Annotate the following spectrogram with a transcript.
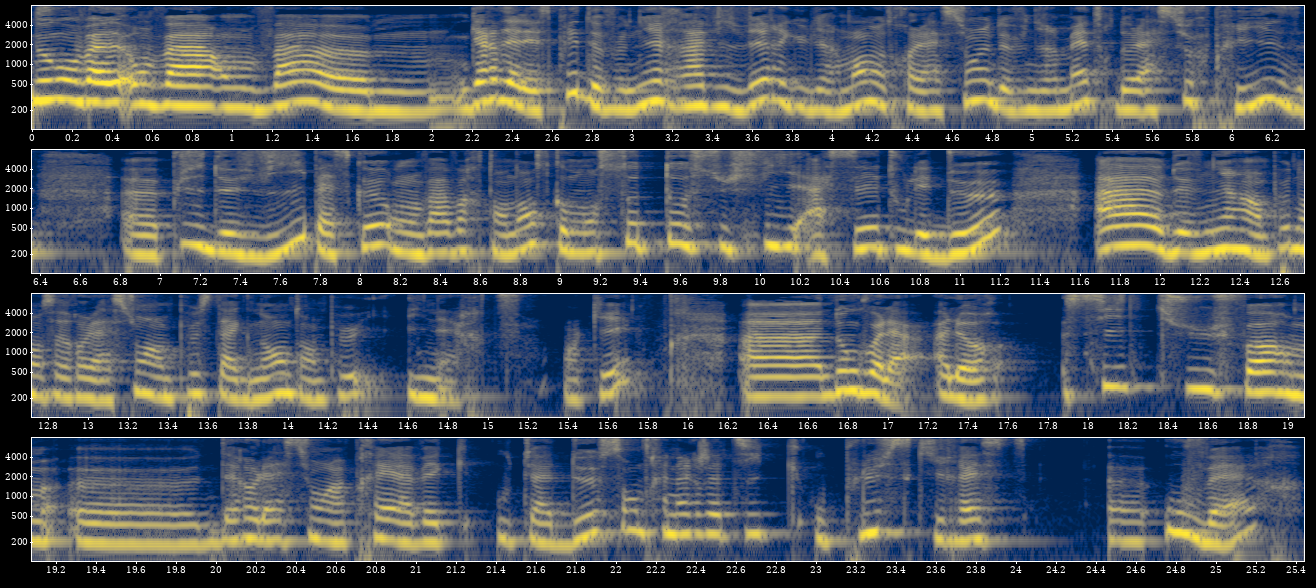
Donc on va, euh, garder à l'esprit de venir raviver régulièrement notre relation et de venir mettre de la surprise, euh, plus de vie, parce qu'on va avoir tendance, comme on s'auto-suffit assez tous les deux, à devenir un peu dans cette relation un peu stagnante, un peu inerte. Ok? Euh, Donc voilà. Alors si tu formes des relations après avec où tu as deux centres énergétiques ou plus qui restent ouverts,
